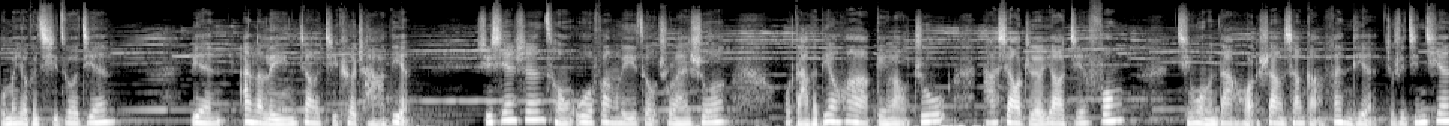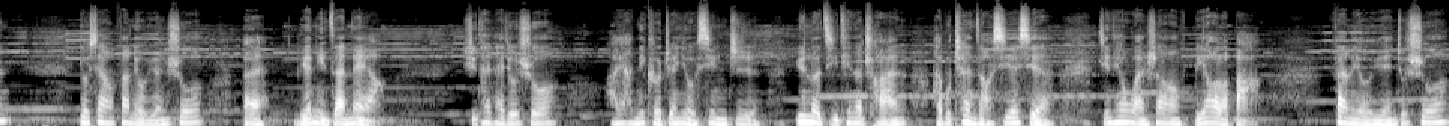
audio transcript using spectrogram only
我们有个起坐间。”便按了铃，叫了几客茶点。徐先生从卧房里走出来，说：“我打个电话给老朱，他笑着要接风，请我们大伙儿上香港饭店，就是今天。”又向范柳园说：“哎，连你在内啊。”徐太太就说：“哎呀，你可真有兴致，晕了几天的船还不趁早歇歇？今天晚上不要了吧？”范柳园就说：“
